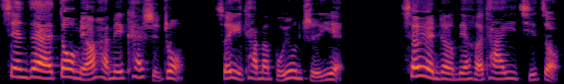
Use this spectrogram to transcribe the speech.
现在豆苗还没开始种，所以他们不用值夜。萧远正便和他一起走。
